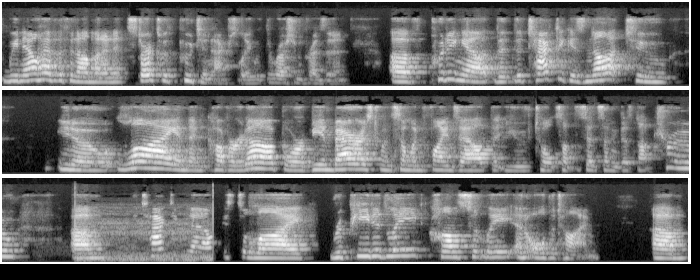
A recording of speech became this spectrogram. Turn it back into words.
we now have the phenomenon. It starts with Putin, actually, with the Russian president, of putting out the, the tactic is not to you know lie and then cover it up or be embarrassed when someone finds out that you've told something said something that's not true Um, the tactic now is to lie repeatedly, constantly, and all the time. Um,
